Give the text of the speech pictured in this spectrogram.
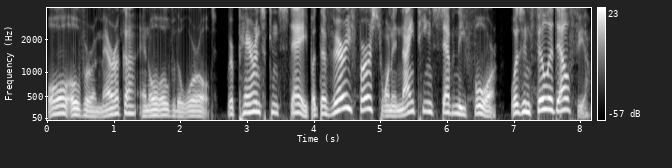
all over America and all over the world where parents can stay. But the very first one in 1974 was in Philadelphia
